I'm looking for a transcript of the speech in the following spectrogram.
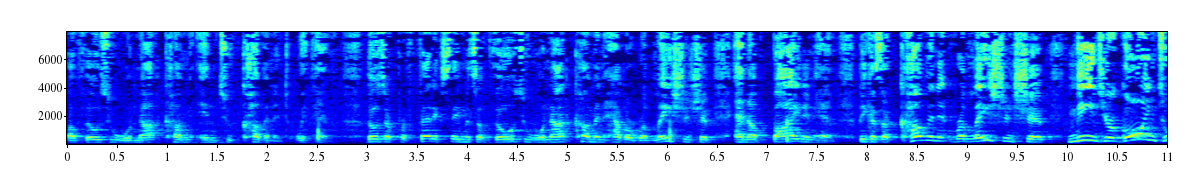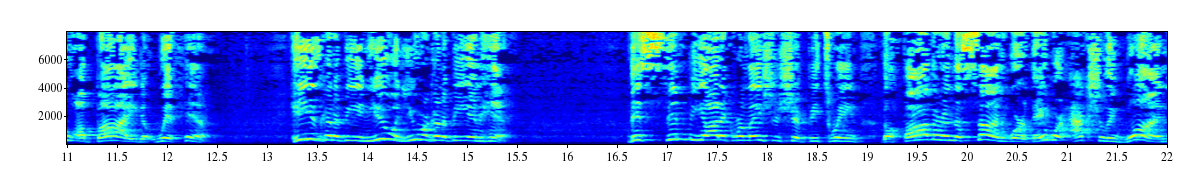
of those who will not come into covenant with him. Those are prophetic statements of those who will not come and have a relationship and abide in him. Because a covenant relationship means you're going to abide with him. He is going to be in you and you are going to be in him. This symbiotic relationship between the Father and the Son, where they were actually one,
